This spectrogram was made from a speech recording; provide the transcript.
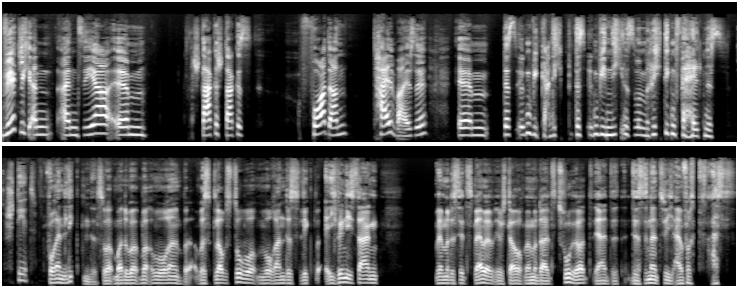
wirklich ein, ein sehr ähm, starkes, starkes Fordern teilweise, ähm, das irgendwie gar nicht, das irgendwie nicht in so einem richtigen Verhältnis steht. Woran liegt denn das? Woran, was glaubst du, woran das liegt? Ich will nicht sagen, wenn man das jetzt, ich glaube auch, wenn man da jetzt zuhört, ja, das, ist natürlich einfach krass.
